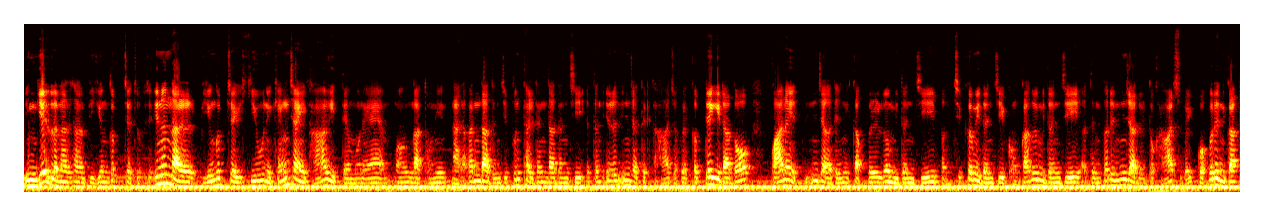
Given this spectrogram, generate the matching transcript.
인계를 나는 사람 비경급제죠. 그죠? 이런 날 비경급제의 기운이 굉장히 강하기 때문에 뭔가 돈이 날아간다든지 분탈된다든지 어떤 이런 인자들이 강하죠. 그 겁대기라도 관의 인자가 되니까 벌금이든지 범칙금이든지 공과금이든지 어떤 그런 인자들도 강할 수도 있고 그러니까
